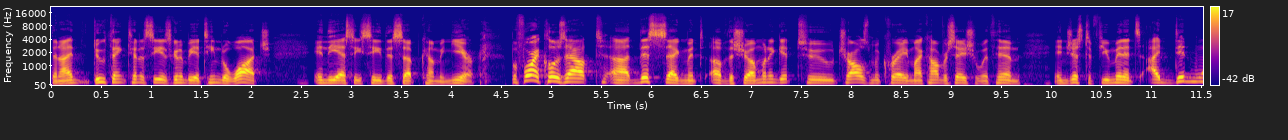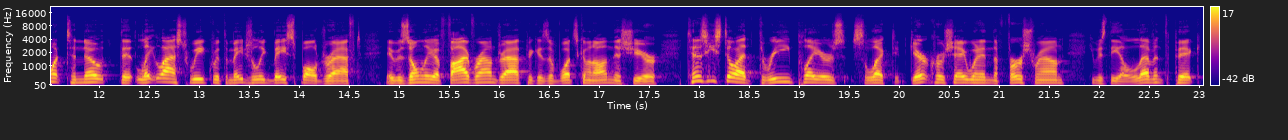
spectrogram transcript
then I do think Tennessee is going to be a team to watch in the SEC this upcoming year. Before I close out uh, this segment of the show, I'm going to get to Charles McRae, my conversation with him in just a few minutes. I did want to note that late last week with the Major League Baseball draft, it was only a five round draft because of what's going on this year. Tennessee still had three players selected. Garrett Crochet went in the first round. He was the 11th pick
